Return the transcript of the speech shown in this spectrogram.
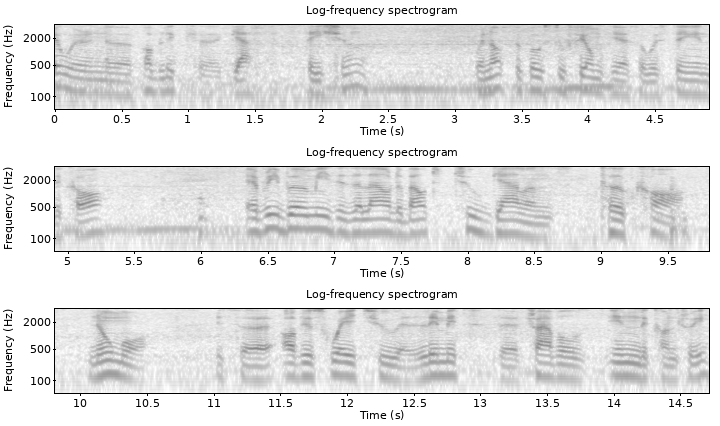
Here we're in a public uh, gas station. We're not supposed to film here, so we're staying in the car. Every Burmese is allowed about two gallons per car, no more. It's an obvious way to uh, limit the travels in the country.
